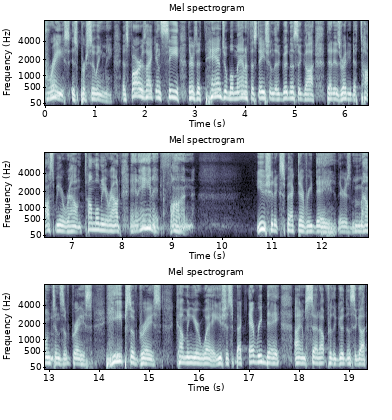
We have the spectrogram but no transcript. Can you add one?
grace is pursuing me. As far as I can see, there's a tangible manifestation of the goodness of God that is ready to toss me around, tumble me around, and ain't it fun? You should expect every day there's mountains of grace, heaps of grace coming your way. You should expect every day I am set up for the goodness of God.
